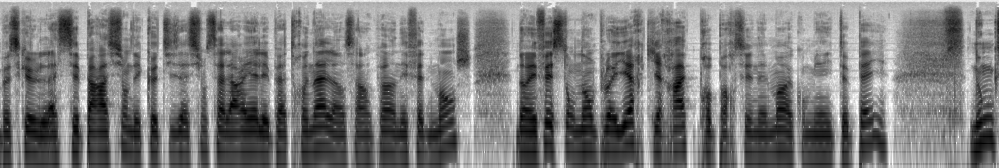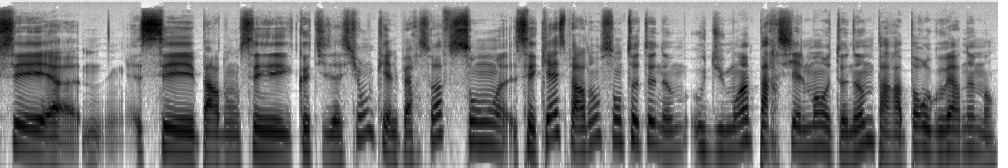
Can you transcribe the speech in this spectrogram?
parce que la séparation des cotisations salariales et patronales, hein, c'est un peu un effet de manche. Dans les faits, c'est ton employeur qui raque proportionnellement à combien il te paye. Donc, ces, euh, cotisations qu'elles perçoivent, ces caisses pardon, sont autonomes, ou du moins partiellement autonomes par rapport au gouvernement.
